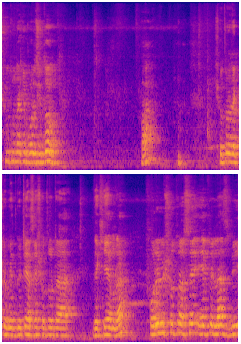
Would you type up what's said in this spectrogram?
সূত্রটা কি পরিচিত? হ্যাঁ? সূত্রটা একটু বিদ্যুটে আছে, সূত্রটা দেখি আমরা। ফোরের সূত্র আছে A plus B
